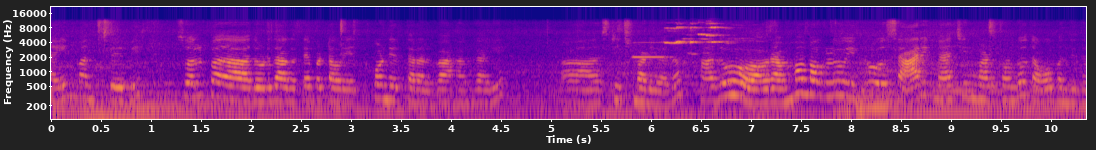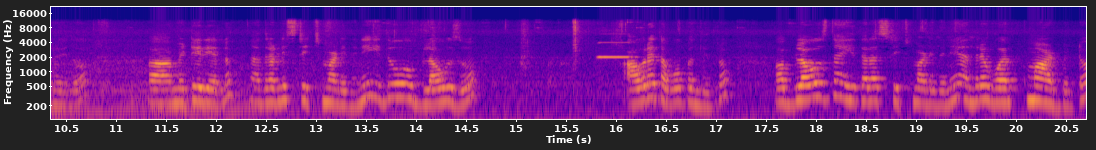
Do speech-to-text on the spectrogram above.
ನೈನ್ ಮಂತ್ಸ್ ಬೇಬಿ ಸ್ವಲ್ಪ ದೊಡ್ಡದಾಗುತ್ತೆ ಬಟ್ ಅವ್ರು ಎತ್ಕೊಂಡಿರ್ತಾರಲ್ವಾ? ಹಾಗಾಗಿ ಸ್ಟಿಚ್ ಮಾಡಿರೋದು. ಅದು ಅವ್ರ ಅಮ್ಮ ಮಗಳು ಇಬ್ಬರು ಸ್ಯಾರಿಗೆ ಮ್ಯಾಚಿಂಗ್ ಮಾಡಿಕೊಂಡು ತಗೊಬಂದಿದ್ರು ಇದು. ಮೆಟೀರಿಯಲ್ಲು ಅದರಲ್ಲಿ ಸ್ಟಿಚ್ ಮಾಡಿದ್ದೀನಿ. ಇದು ಬ್ಲೌಸು ಅವರೇ ತಗೊಬಂದಿದ್ರು. ಬ್ಲೌಸ್ನ ಈ ಥರ ಸ್ಟಿಚ್ ಮಾಡಿದ್ದೀನಿ. ಅಂದರೆ ವರ್ಕ್ ಮಾಡಿಬಿಟ್ಟು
